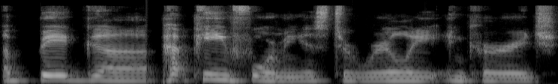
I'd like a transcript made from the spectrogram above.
a big uh, pet peeve for me is to really encourage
